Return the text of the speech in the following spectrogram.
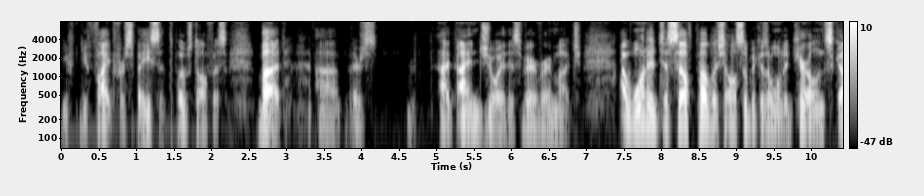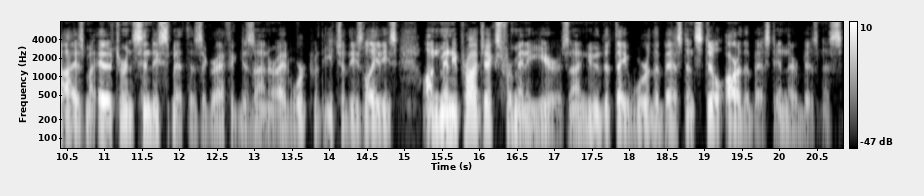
you, you fight for space at the post office, but uh, there's I, I enjoy this very very much. I wanted to self-publish also because I wanted Carolyn Sky as my editor and Cindy Smith as a graphic designer. I had worked with each of these ladies on many projects for many years, and I knew that they were the best and still are the best in their business.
